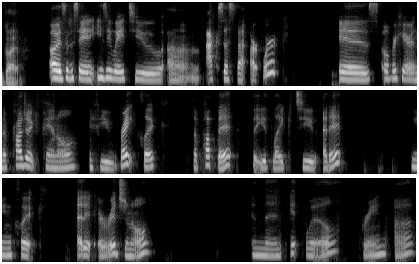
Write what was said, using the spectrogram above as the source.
Go ahead. Oh, I was going to say an easy way to um, access that artwork is over here in the project panel. If you right click the puppet that you'd like to edit, you can click edit original, and then it will bring up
